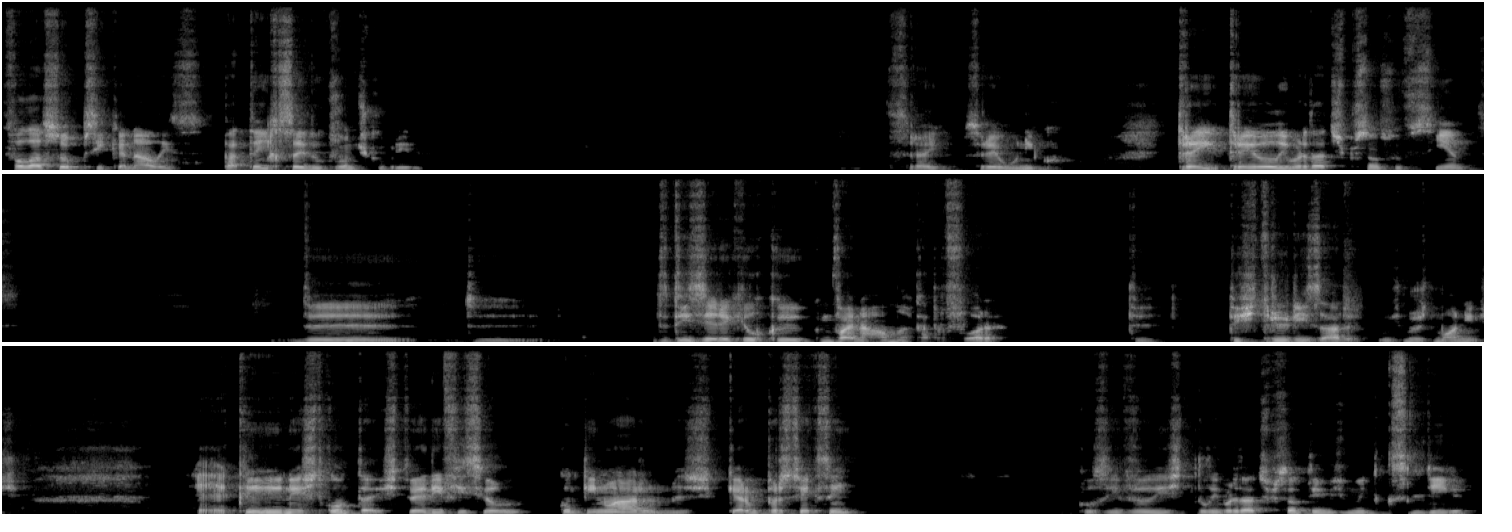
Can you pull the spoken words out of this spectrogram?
falar sobre psicanálise Pá, tenho receio do que vão descobrir. Serei? Serei o único? Terei, terei a liberdade de expressão suficiente de, de, de dizer aquilo que, que, me vai na alma, cá para fora, de, de exteriorizar os meus demónios. É que neste contexto é difícil continuar, mas quero-me parecer que sim. Inclusive, isto de liberdade de expressão temos muito que se lhe diga.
